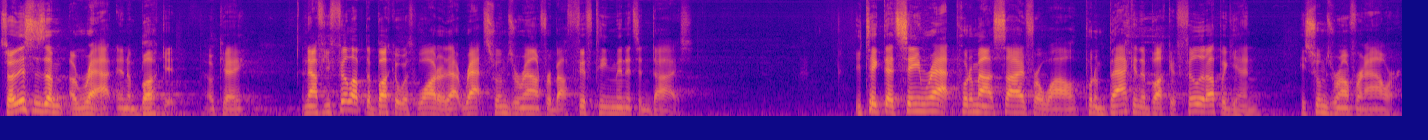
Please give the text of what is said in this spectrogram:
So this is a, a rat in a bucket, okay? Now, if you fill up the bucket with water, that rat swims around for about 15 minutes and dies. You take that same rat, put him outside for a while, put him back in the bucket, fill it up again, he swims around for an hour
